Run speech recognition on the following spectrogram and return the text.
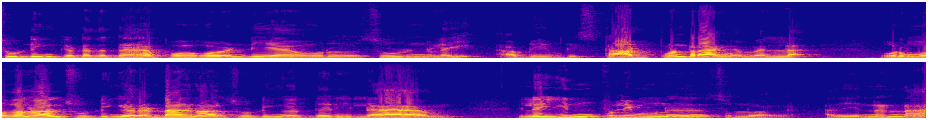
ஷூட்டிங் கிட்டத்தட்ட போக வேண்டிய ஒரு சூழ்நிலை. அப்படி இப்படி ஸ்டார்ட் பண்ணுறாங்க மெல்ல. ஒரு முதல் நாள் ஷூட்டிங்கோ ரெண்டாவது நாள் ஷூட்டிங்கோ தெரியல. இல்லை இன்ஃபிலிம்னு சொல்லுவாங்க. அது என்னென்னா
